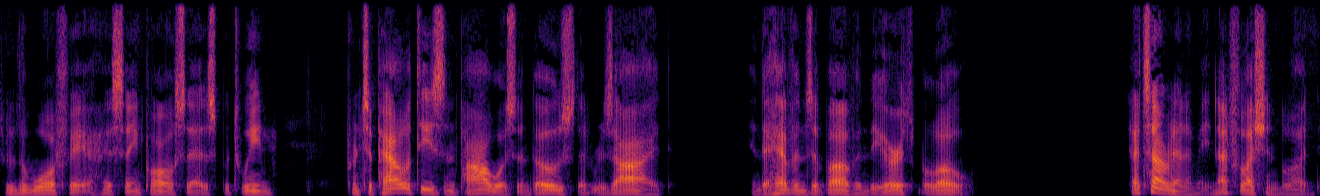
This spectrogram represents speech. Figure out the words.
through the warfare, as St. Paul says, between principalities and powers and those that reside in the heavens above and the earth below. That's our enemy, not flesh and blood.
